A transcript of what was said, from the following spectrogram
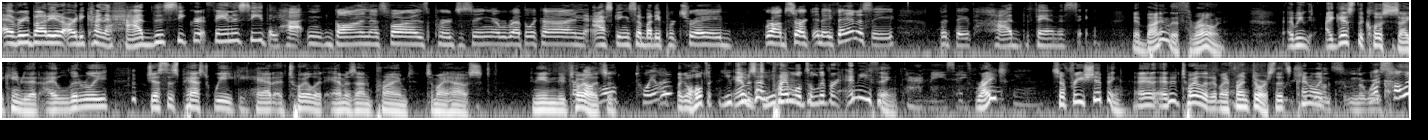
Everybody had already kind of had this secret fantasy. They hadn't gone as far as purchasing a replica and asking somebody portray Robb Stark in a fantasy, but they've had the fantasy. Yeah, buying the throne. I mean, I guess the closest I came to that, I literally just this past week had a toilet Amazon primed to my house. I need a new toilet. Like a whole so- toilet? like a whole. T- You Amazon Prime that? will deliver anything, They're amazing. right? So free shipping. I had, I had a toilet at my front door, so that's kind of like What color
